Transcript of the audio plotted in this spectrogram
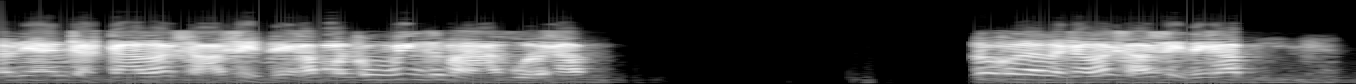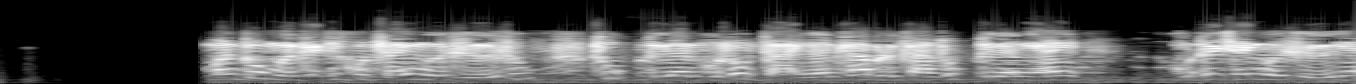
คะแนนจากการรักษาสิทธิ์นี่ยครับ มันก็วิ่งขึ้นมาหาคุณแล้วครับแล้วคะแนนจากการรักษาสิทธิ์นะครับ มันก็เหมือนกับที่คุณใช้มือถือทุกทุกเดือนคุณต้องจ่ายเงินค่าบริการทุกเดือนไง คุณได้ใช้มือถือไง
